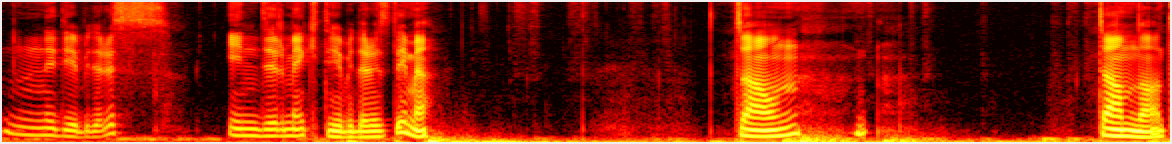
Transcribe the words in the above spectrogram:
ne diyebiliriz? İndirmek diyebiliriz değil mi? Down download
